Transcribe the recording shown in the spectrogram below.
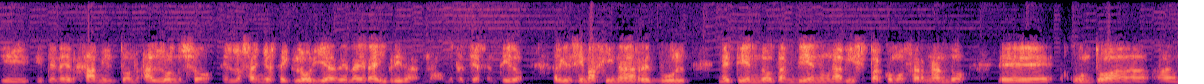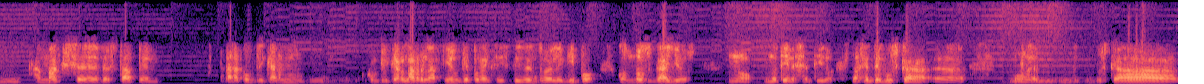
y, y, tener Hamilton Alonso en los años de gloria de la era híbrida? No, no tendría sentido. ¿Alguien se imagina a Red Bull metiendo también una avispa como Fernando eh, junto a, a, a Max Verstappen para complicar complicar la relación que pueda existir dentro del equipo con dos gallos, no, no tiene sentido. La gente busca, eh, busca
